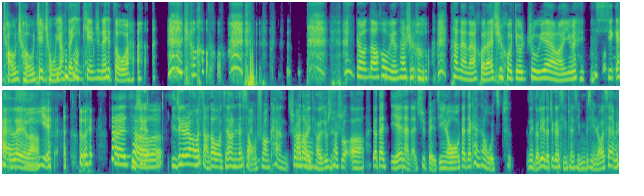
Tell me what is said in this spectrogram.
长城这种，要在一天之内走完，然后。然后到后面，他说他奶奶回来之后就住院了，因为膝盖太累了。对，太惨了。你这个让我想到，我前两天在小红书上看刷到一嗯条，就是他说，呃，要带爷爷奶奶去北京，然后大家看看我这那个列的这个行程行不行？然后下面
